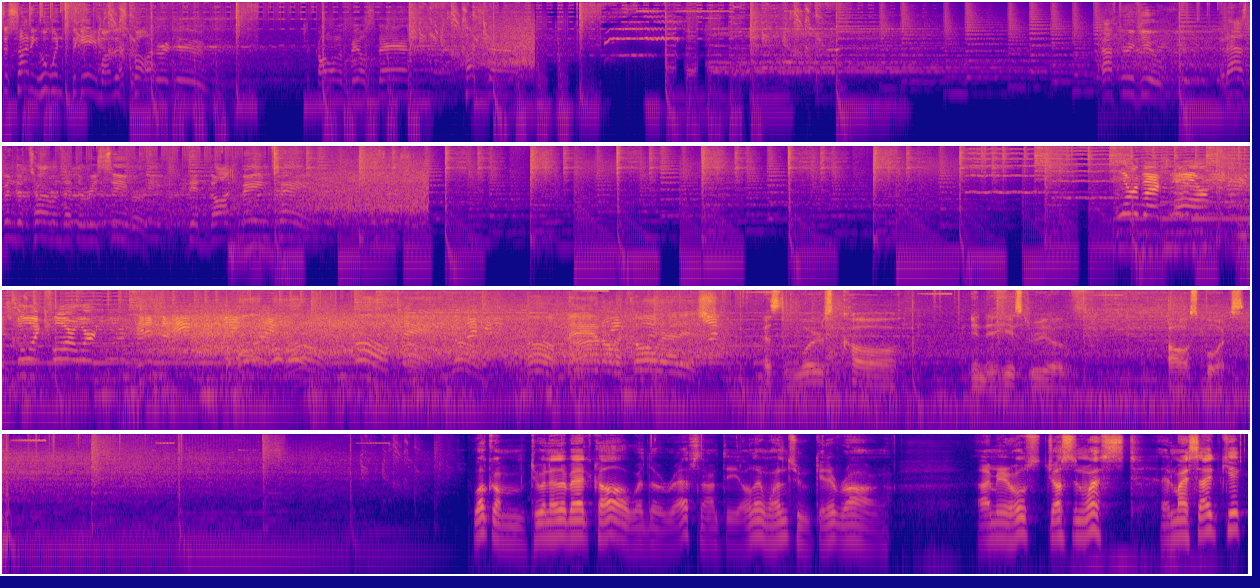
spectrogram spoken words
deciding who wins the game on this call. Further ado, the call on the field stands. Touchdown. After review, it has been determined that the receiver did not maintain That's the worst call in the history of all sports. Welcome to another bad call where the refs aren't the only ones who get it wrong. I'm your host, Justin West, and my sidekick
